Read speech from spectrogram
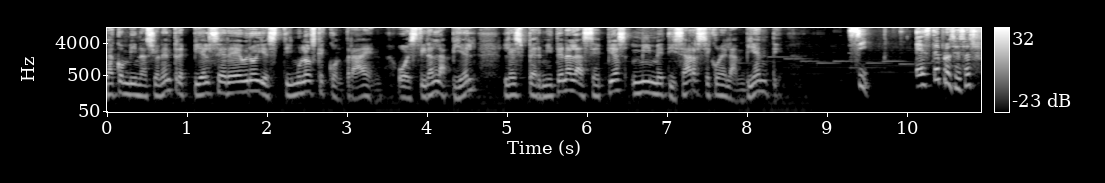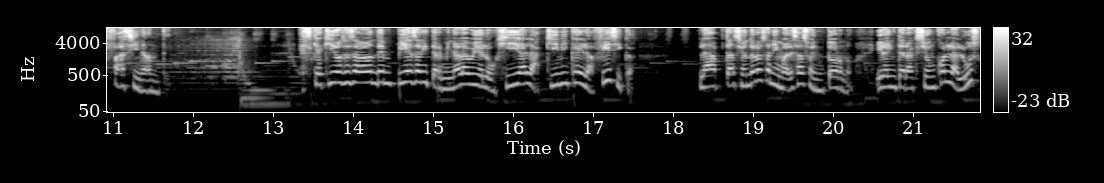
La combinación entre piel-cerebro y estímulos que contraen o estiran la piel les permiten a las sepias mimetizarse con el ambiente. Sí, este proceso es fascinante. Es que aquí no se sabe dónde empieza ni termina la biología, la química y la física. La adaptación de los animales a su entorno y la interacción con la luz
